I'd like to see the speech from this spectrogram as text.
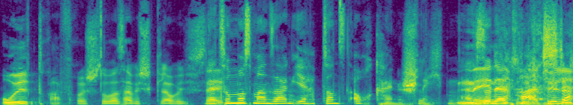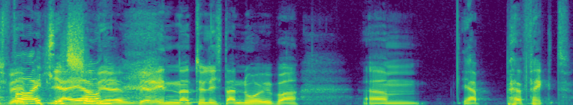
ultra frisch. Sowas habe ich, glaube ich, selten. Dazu muss man sagen, ihr habt sonst auch keine schlechten. Also nee, nat natürlich. Wir, ja, ja, wir, wir reden natürlich dann nur über ähm, ja, perfekt.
